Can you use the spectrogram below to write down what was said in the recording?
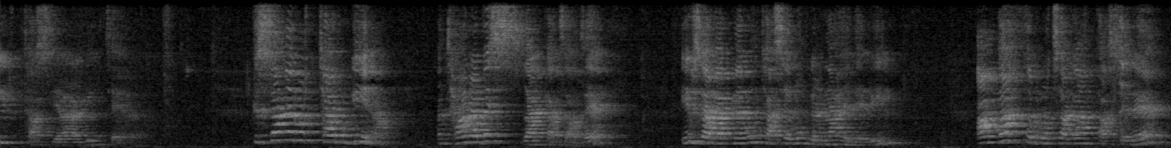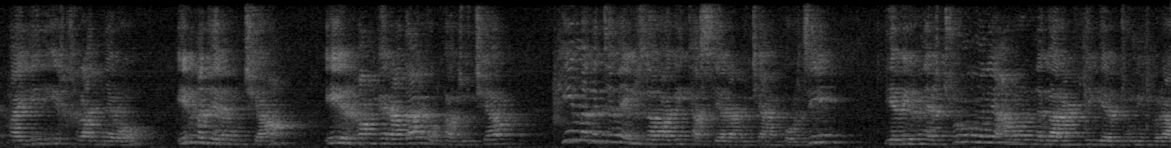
իր տասյարագի թերը։ Կսաներորդ թարուգինը ընդհանրապես զարկացած է, իր զավակներուն տասերուն գրնա հետևի, անգախ տբրոցական տասերը հայգին իր խրատներով, իր մտերմությամբ, իր համբերադար հոգածությամբ, հիմը գտնե իր զավակի տասյարագության կործին եւ իր ներչում ունի անոր նկարակի գերդումի վրա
